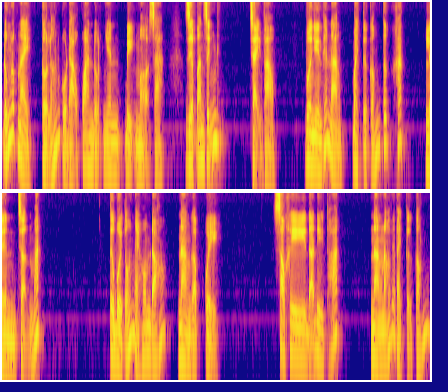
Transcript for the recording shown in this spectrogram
Đúng lúc này, cửa lớn của đạo quan đột nhiên bị mở ra. Diệp Văn Dĩnh chạy vào. Vừa nhìn thấy nàng, Bạch Tử Cống tức khắc, liền trợn mắt. Từ buổi tối ngày hôm đó, nàng gặp quỷ. Sau khi đã đi thoát, nàng nói với Bạch Tử Cống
